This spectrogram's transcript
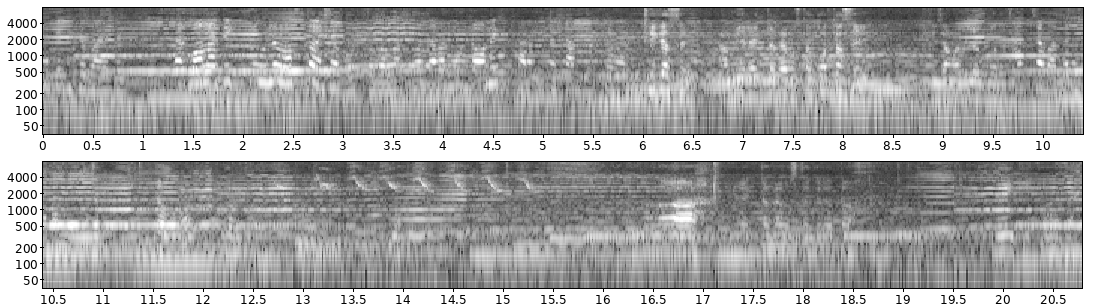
মুখে দিতে পারে নাই। তার গলা দিয়ে একটু হলে রক্ত আসা পড়তো বাবা। তোমার জামার মনটা অনেক খারাপ একটা সাপ ধরতে পারে ঠিক আছে আমি এর একটা ব্যবস্থা করতেছি এই জামার ঘরে যা আচ্ছা বাজারে ব্যবস্থা যাও বাবা ঘরে যাও। আল্লাহ এর একটা ব্যবস্থা করে তো দেখি কি করা যায়।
